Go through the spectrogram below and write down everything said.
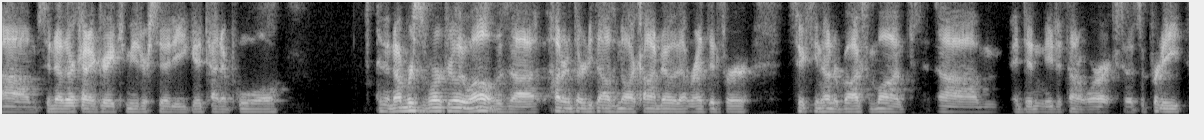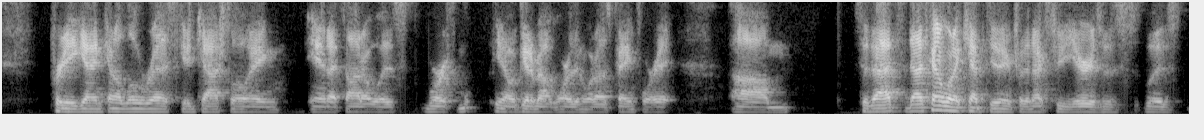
Um, so another kind of great commuter city, good of pool. And the numbers worked really well. It was a hundred thirty thousand dollar condo that rented for sixteen hundred bucks a month um, and didn't need a ton of work. So it's a pretty, pretty again kind of low risk, good cash flowing, and I thought it was worth you know a good amount more than what I was paying for it. Um, so that's that's kind of what I kept doing for the next few years was was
